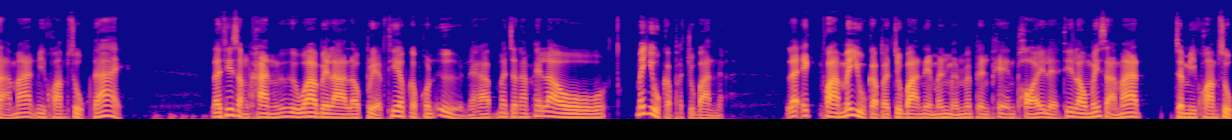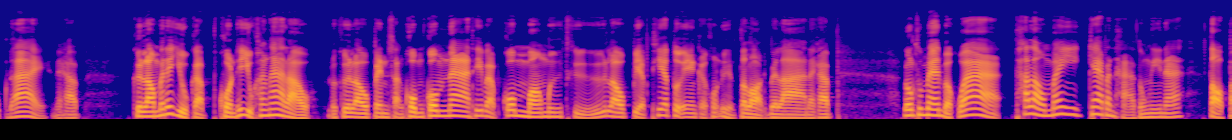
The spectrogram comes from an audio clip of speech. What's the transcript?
สามารถมีความสุขได้ และที่สำคัญก็คือว่าเวลาเราเปรียบเทียบกับคนอื่นนะครับ มันจะทำให้เราไม่อยู่กับปัจจุบันอะและไอ้ความไม่อยู่กับปัจจุบันเนี่ยมันเหมือนมันเป็นเพนพอยต์เลยที่เราไม่สามารถจะมีความสุขได้นะครับ คือเราไม่ได้อยู่กับคนที่อยู่ข้างหน้าเราหรือคือเราเป็นสังคมก้มหน้าที่แบบก้มมองมือถือ เราเปรียบเทียบตัวเองกับคนอื่นตลอดเวลานะครับ ลงทุนแมนบอกว่าถ้าเราไม่แก้ปัญหาตรงนี้นะ ต่อไป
